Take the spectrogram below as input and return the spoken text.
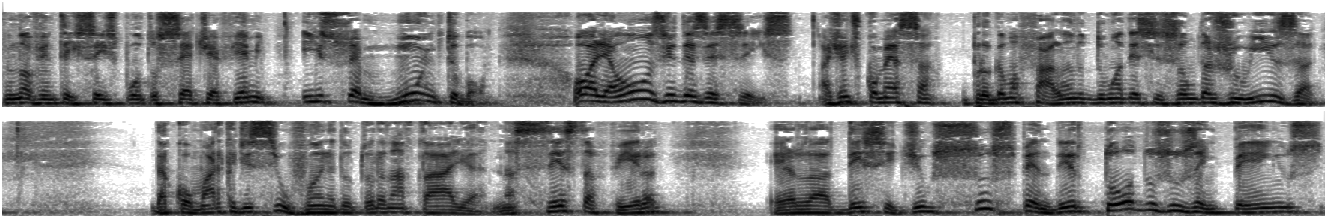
no 96.7 FM. Isso é muito bom. Olha, 11 e 16. A gente começa o programa falando de uma decisão da juíza da comarca de Silvânia, doutora Natália. Na sexta-feira, ela decidiu suspender todos os empenhos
